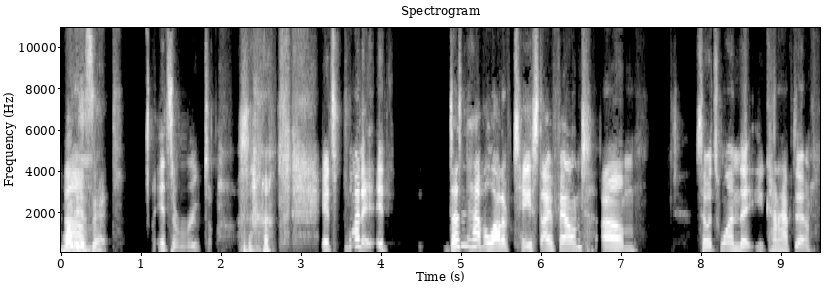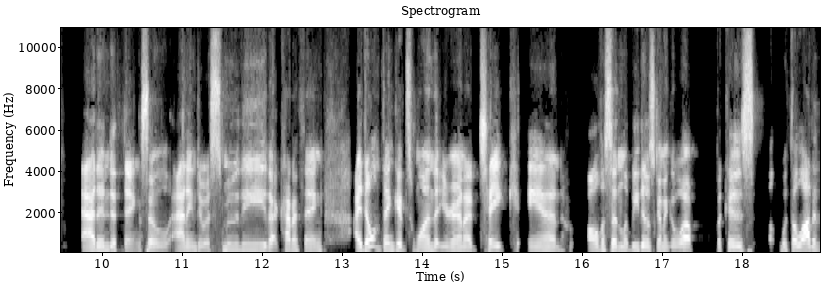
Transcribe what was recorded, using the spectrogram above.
What is Um, it? It's a root. it's one. It, it doesn't have a lot of taste. I found. Um, so it's one that you kind of have to add into things. So adding to a smoothie, that kind of thing. I don't think it's one that you're gonna take and all of a sudden libido is gonna go up because with a lot of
